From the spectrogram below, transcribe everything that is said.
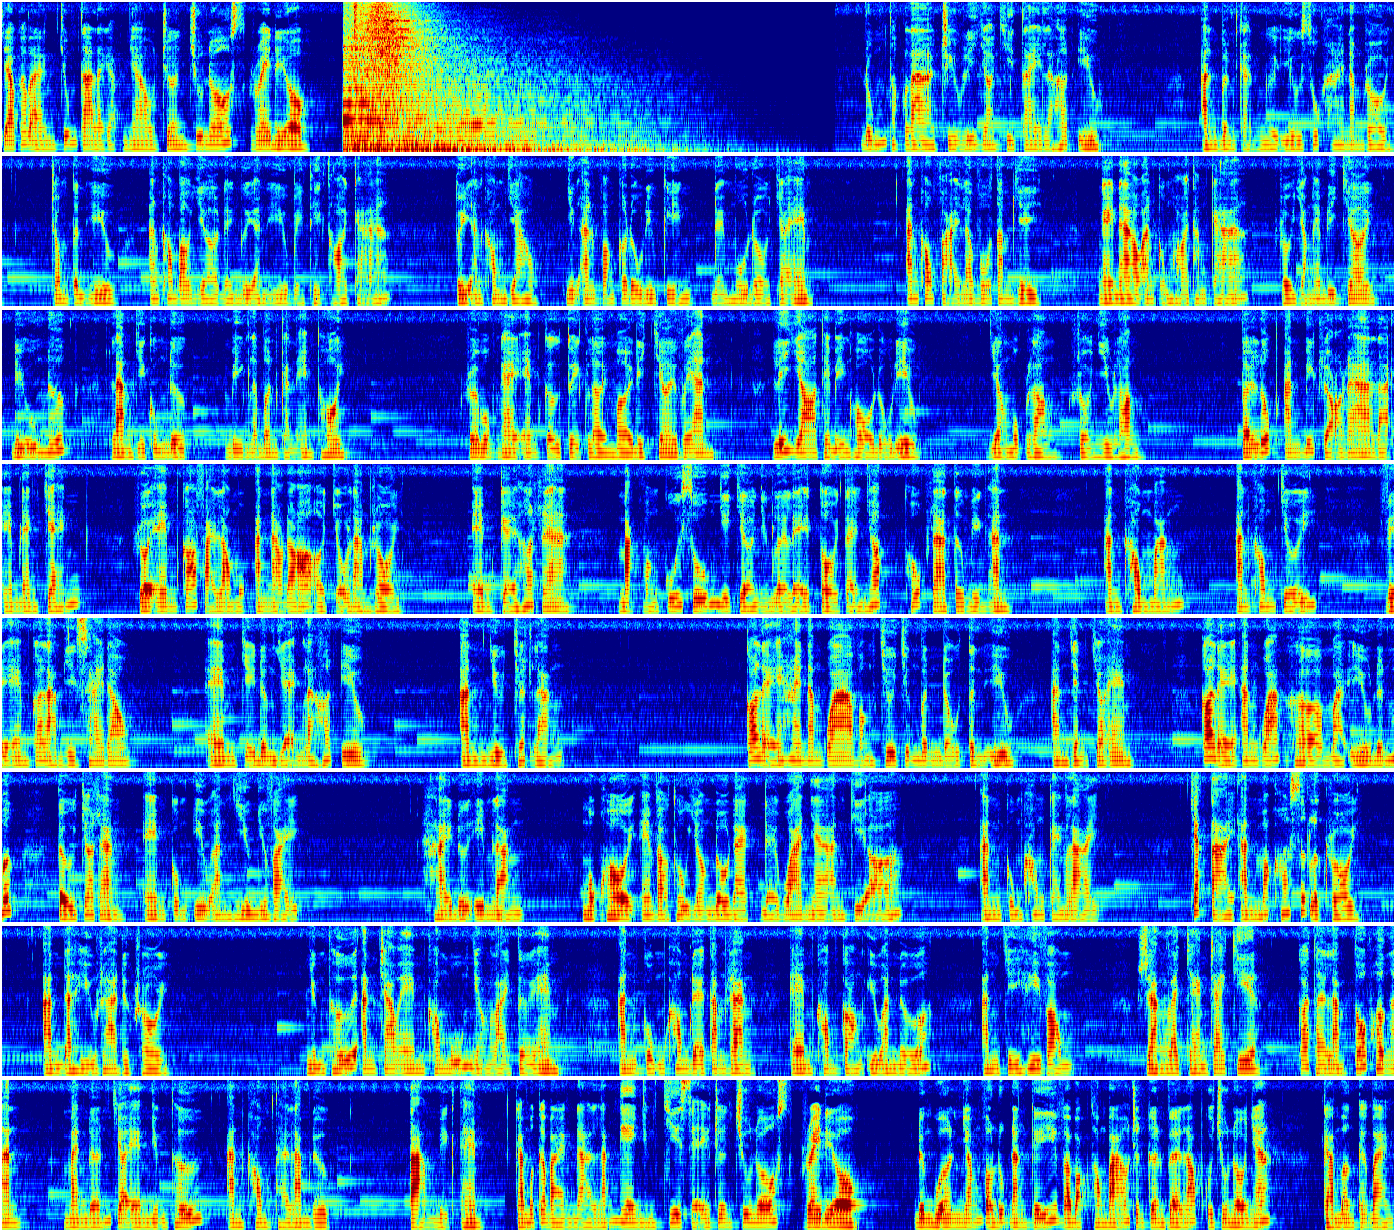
Chào các bạn, chúng ta lại gặp nhau trên Junos Radio. Đúng thật là triệu lý do chia tay là hết yêu. Anh bên cạnh người yêu suốt 2 năm rồi. Trong tình yêu, anh không bao giờ để người anh yêu bị thiệt thòi cả. Tuy anh không giàu, nhưng anh vẫn có đủ điều kiện để mua đồ cho em. Anh không phải là vô tâm gì. Ngày nào anh cũng hỏi thăm cả, rồi dẫn em đi chơi, đi uống nước, làm gì cũng được, miễn là bên cạnh em thôi. Rồi một ngày em cự tuyệt lời mời đi chơi với anh. Lý do thì biện hộ đủ điều. Dần một lần rồi nhiều lần. Tới lúc anh biết rõ ra là em đang chán, rồi em có phải lòng một anh nào đó ở chỗ làm rồi. Em kể hết ra, mặt vẫn cúi xuống như chờ những lời lẽ tồi tệ nhất thốt ra từ miệng anh. Anh không mắng, anh không chửi, vì em có làm gì sai đâu. Em chỉ đơn giản là hết yêu. Anh như chết lặng. Có lẽ hai năm qua vẫn chưa chứng minh đủ tình yêu anh dành cho em. Có lẽ anh quá khờ mà yêu đến mức tự cho rằng em cũng yêu anh nhiều như vậy. Hai đứa im lặng. Một hồi em vào thu dọn đồ đạc để qua nhà anh kia ở. Anh cũng không cản lại. Chắc tại anh mất hết sức lực rồi. Anh đã hiểu ra được rồi. Những thứ anh trao em không muốn nhận lại từ em, anh cũng không để tâm rằng em không còn yêu anh nữa. Anh chỉ hy vọng rằng là chàng trai kia có thể làm tốt hơn anh, mang đến cho em những thứ anh không thể làm được. Tạm biệt em. Cảm ơn các bạn đã lắng nghe những chia sẻ trên Junos Radio. Đừng quên nhấn vào nút đăng ký và bật thông báo trên kênh Vlog của Juno nhé. Cảm ơn các bạn.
